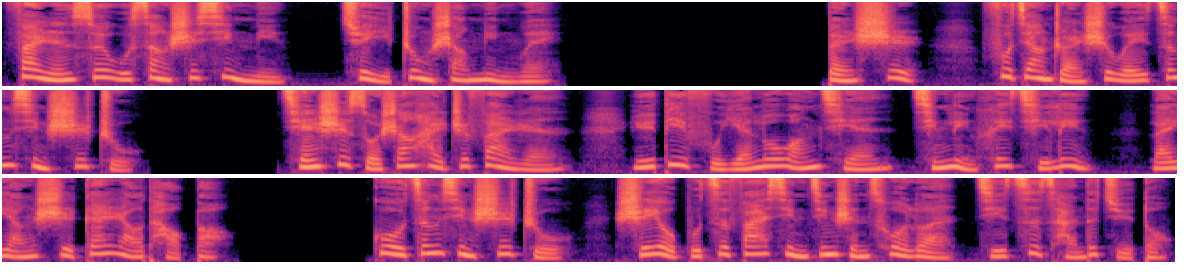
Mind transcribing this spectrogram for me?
犯人虽无丧失性命。却已重伤命危。本世副将转世为曾姓施主，前世所伤害之犯人，于地府阎罗王前请领黑旗令来阳世干扰讨报，故曾姓施主时有不自发性精神错乱及自残的举动，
